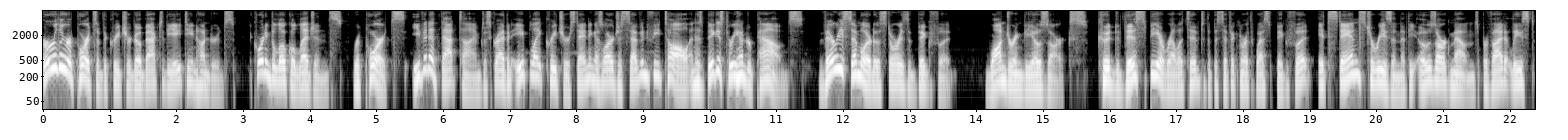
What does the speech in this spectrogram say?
Early reports of the creature go back to the 1800s. According to local legends, reports, even at that time, describe an ape like creature standing as large as 7 feet tall and as big as 300 pounds. Very similar to the stories of Bigfoot wandering the Ozarks. Could this be a relative to the Pacific Northwest Bigfoot? It stands to reason that the Ozark Mountains provide at least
